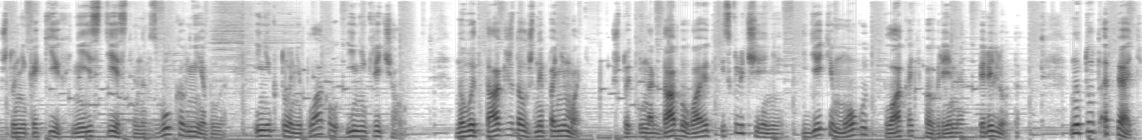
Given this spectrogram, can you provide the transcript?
что никаких неестественных звуков не было и никто не плакал и не кричал. Но вы также должны понимать, что иногда бывают исключения и дети могут плакать во время перелета. Но тут опять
